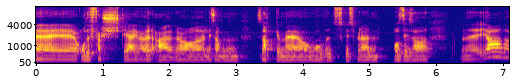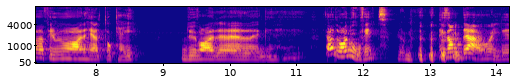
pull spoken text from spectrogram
eh, og det første jeg gjør, er å liksom snakke med hovedskuespilleren og si sånn Ja, filmen var helt ok. Du var eh, Ja, det var noe fint. Ikke sant? Det er jo veldig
